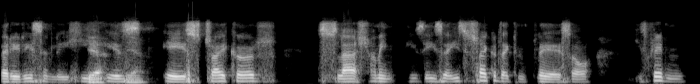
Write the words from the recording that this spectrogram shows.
very recently? He Yeah, is a striker slash. I mean, he's he's a, he's a striker that can play. So he's played in.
